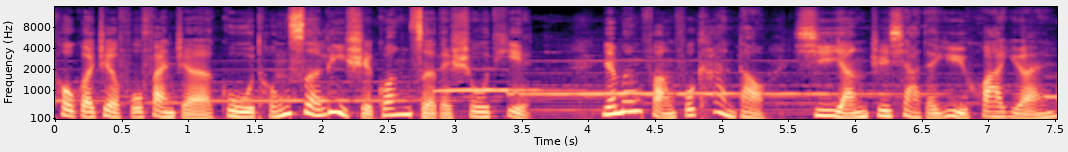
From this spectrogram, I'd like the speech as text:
透过这幅泛着古铜色历史光泽的书帖，人们仿佛看到夕阳之下的御花园，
